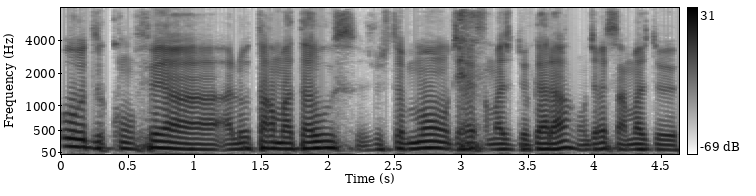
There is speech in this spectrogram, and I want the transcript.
ode qu'on fait à, Lothar Matthaus, justement, on dirait c'est un match de gala, on dirait c'est un match de.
